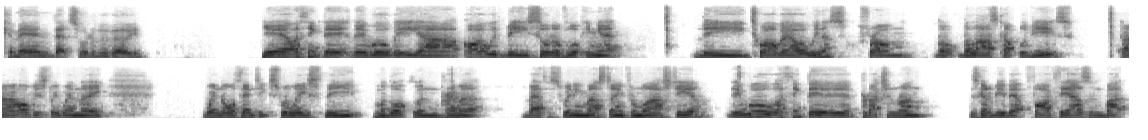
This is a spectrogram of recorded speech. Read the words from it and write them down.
command that sort of a value? Yeah, I think there there will be. Uh, I would be sort of looking at the 12 hour winners from the, the last couple of years. Uh, obviously, when they when Authentics released the McLaughlin Premat Bathurst winning Mustang from last year, there will I think their production run is going to be about 5,000, but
